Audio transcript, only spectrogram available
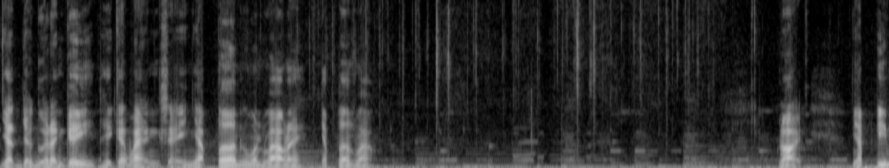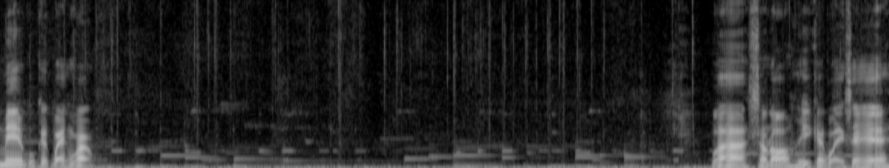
dành cho người đăng ký thì các bạn sẽ nhập tên của mình vào này nhập tên vào. Rồi, nhập email của các bạn vào. Và sau đó thì các bạn sẽ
